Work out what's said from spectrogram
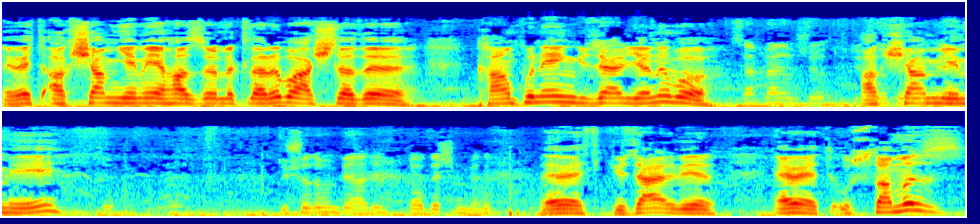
Evet akşam yemeği hazırlıkları başladı. Kampın en güzel yanı bu. Akşam yemeği. Düşürdüm bir adet kardeşim benim. Evet güzel bir evet ustamız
